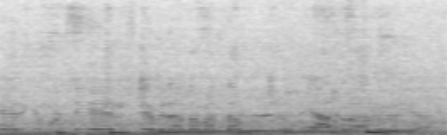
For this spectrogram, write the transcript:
ശരിക്കും മുണ്ടി കയറിയിട്ട് വരാത്ത മട്ടം യാത്ര ദൂരെയാണ്.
